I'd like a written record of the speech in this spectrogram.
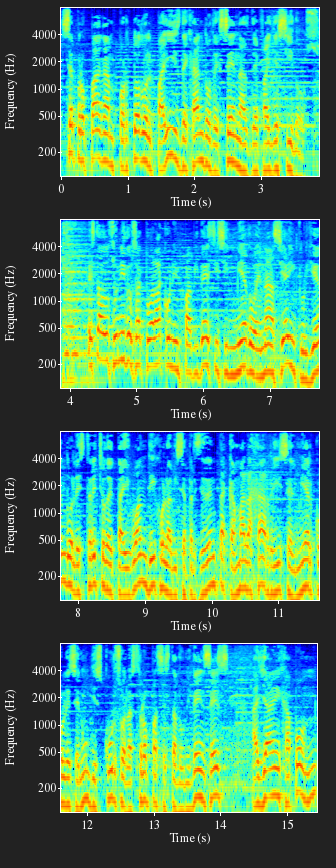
se propagan por todo el país dejando decenas de fallecidos. Estados Unidos actuará con impavidez y sin miedo en Asia, incluyendo el estrecho de Taiwán, dijo la vicepresidenta Kamala Harris el miércoles en un discurso a las tropas estadounidenses allá en Japón,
